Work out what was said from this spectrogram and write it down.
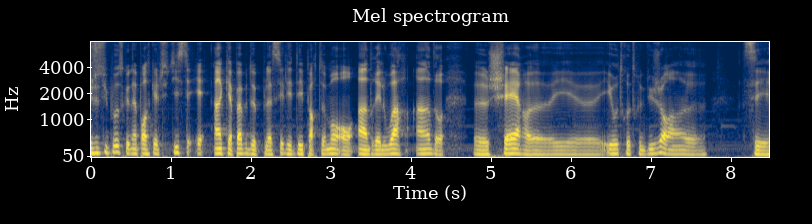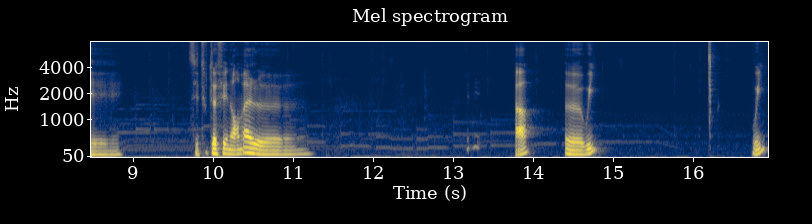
je suppose que n'importe quel sudiste est incapable de placer les départements en Indre-et-Loire, Indre, euh, Cher euh, et, autres trucs du genre. Hein. C'est c'est tout à fait normal. Ah, oui. Oui.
